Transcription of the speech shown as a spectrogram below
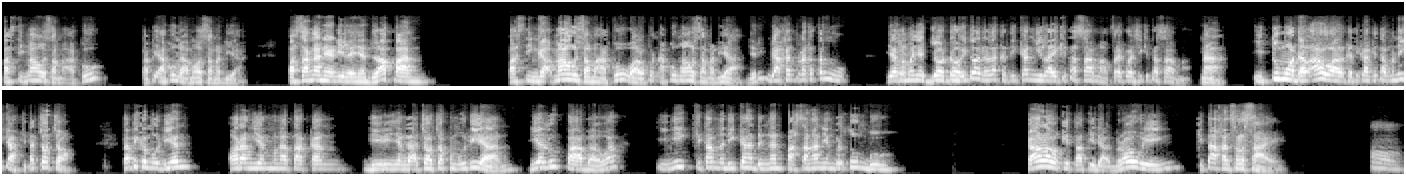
pasti mau sama aku, tapi aku nggak mau sama dia. Pasangan yang nilainya 8 pasti nggak mau sama aku, walaupun aku mau sama dia. Jadi nggak akan pernah ketemu. Yang ya. namanya jodoh itu adalah ketika nilai kita sama, frekuensi kita sama. Nah, itu modal awal ketika kita menikah, kita cocok. Tapi kemudian orang yang mengatakan dirinya nggak cocok kemudian, dia lupa bahwa ini kita menikah dengan pasangan yang bertumbuh. Kalau kita tidak growing, kita akan selesai. Hmm.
